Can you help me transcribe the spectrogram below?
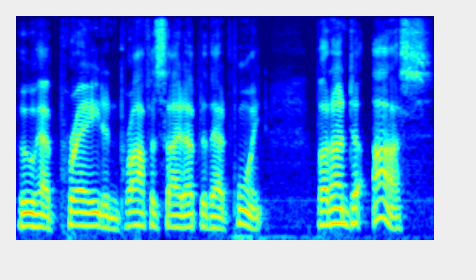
who have prayed and prophesied up to that point, but unto us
